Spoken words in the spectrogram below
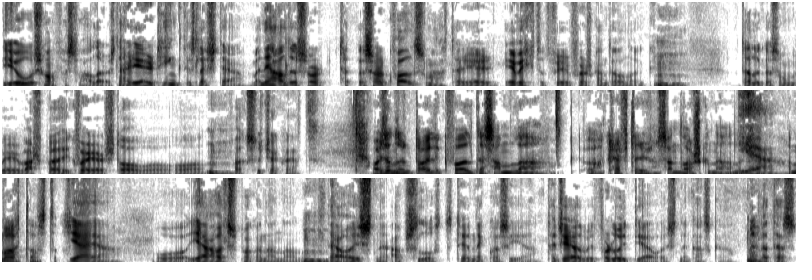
jo, sånn festivaler og sånn, her er ting til slags det, men jeg halte det så, sort kveld som hatt her er, er viktig for først kan til henne. Mm -hmm det er som vi er varspa i hver stav og, og mm -hmm. faktisk sutja kvett. Og det er sånn døylig kvöld å samla krefter, samla orskene, yeah. å. Ja, ja. Og jeg har holdt på en annan. Mm. Det er øysene, absolutt, det er nekva sida. Det gjør at vi får løyde av øysene ganske. Ja. Det,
